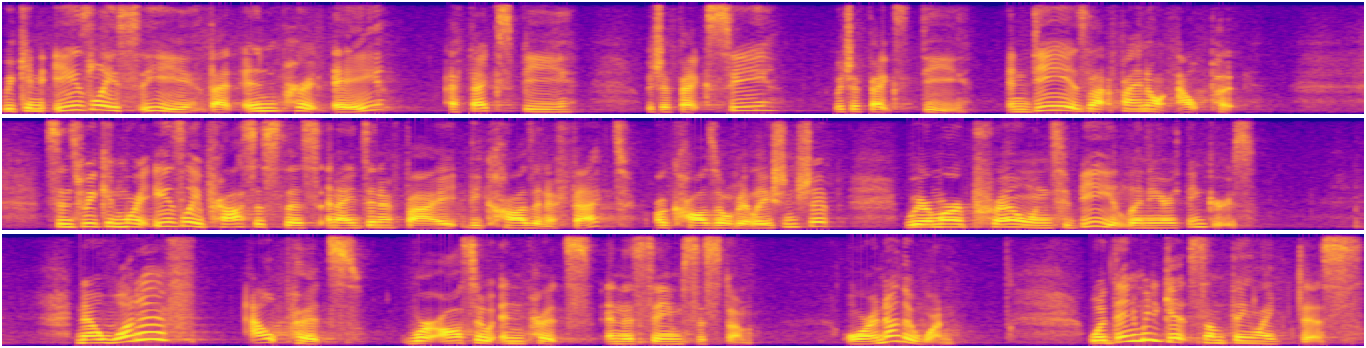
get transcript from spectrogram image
we can easily see that input A affects B, which affects C, which affects D, and D is that final output. Since we can more easily process this and identify the cause and effect or causal relationship, we are more prone to be linear thinkers. Now, what if outputs were also inputs in the same system? Or another one? Well, then we'd get something like this.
